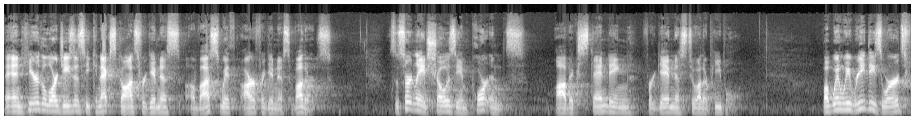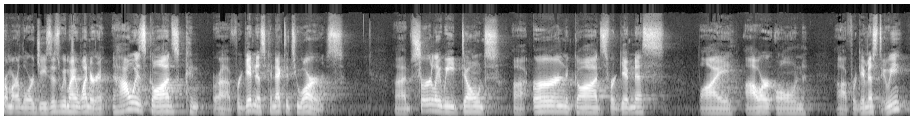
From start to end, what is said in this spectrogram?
And here, the Lord Jesus, he connects God's forgiveness of us with our forgiveness of others. So, certainly, it shows the importance of extending forgiveness to other people. But when we read these words from our Lord Jesus, we might wonder how is God's con- uh, forgiveness connected to ours? Uh, surely we don't uh, earn God's forgiveness by our own uh, forgiveness, do we?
